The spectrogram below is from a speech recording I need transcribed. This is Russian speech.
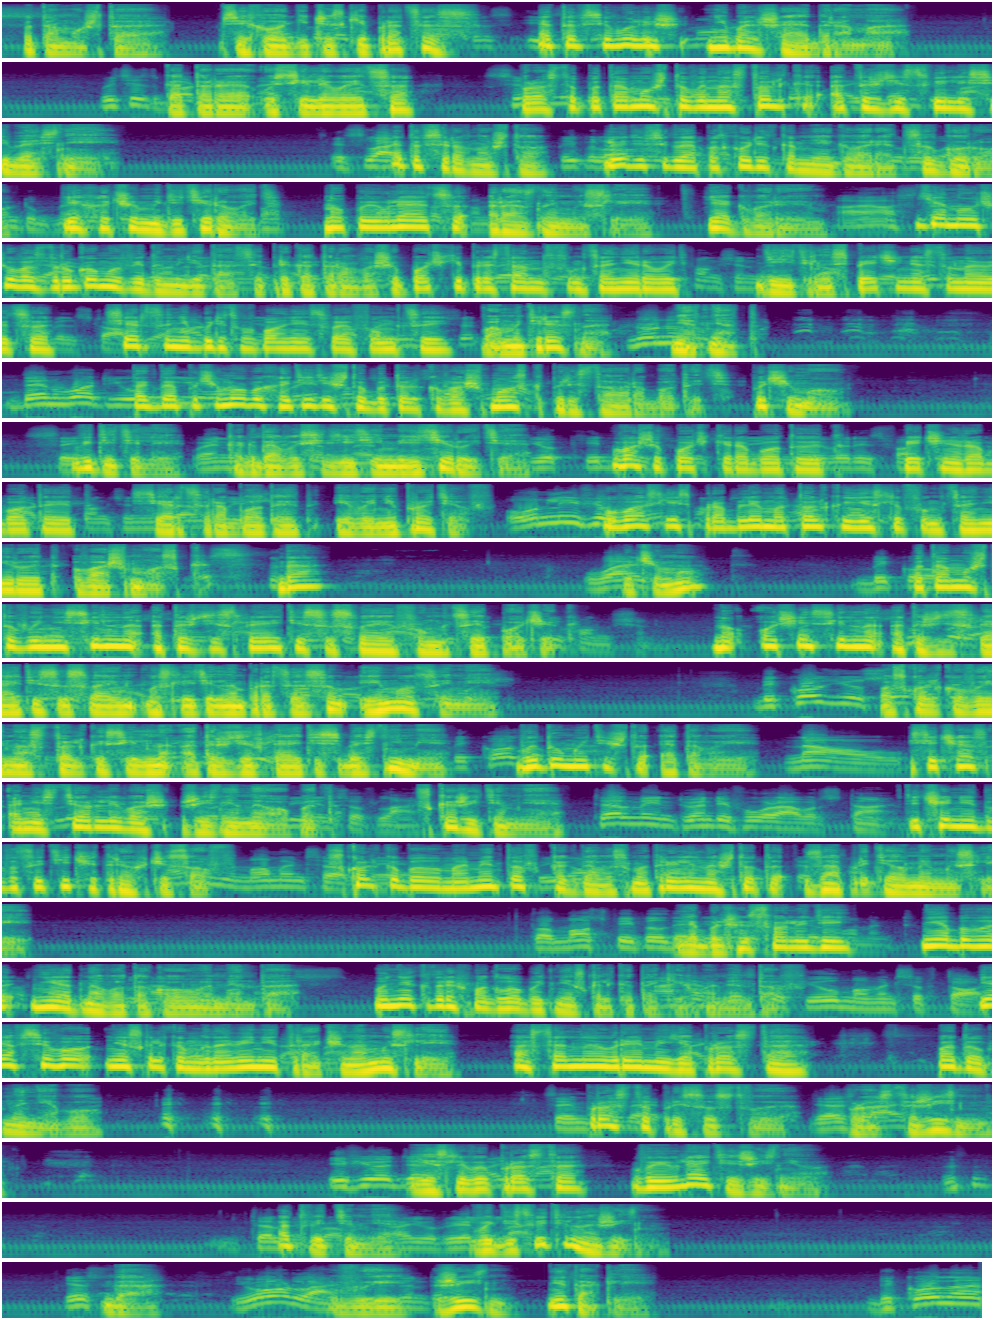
потому что Психологический процесс — это всего лишь небольшая драма, которая усиливается просто потому, что вы настолько отождествили себя с ней. Это все равно что. Люди всегда подходят ко мне и говорят, «Садгуру, я хочу медитировать, но появляются разные мысли». Я говорю им, я научу вас другому виду медитации, при котором ваши почки перестанут функционировать, деятельность печени остановится, сердце не будет выполнять свои функции. Вам интересно? Нет, нет. Тогда почему вы хотите, чтобы только ваш мозг перестал работать? Почему? Видите ли, когда вы сидите и медитируете, ваши почки работают, печень работает, сердце работает, и вы не против. У вас есть проблема только если функционирует ваш мозг. Да? Почему? Потому что вы не сильно отождествляетесь со своей функцией почек, но очень сильно отождествляетесь со своим мыслительным процессом и эмоциями. Поскольку вы настолько сильно отождествляете себя с ними, вы думаете, что это вы. Сейчас они стерли ваш жизненный опыт. Скажите мне, в течение 24 часов, сколько было моментов, когда вы смотрели на что-то за пределами мыслей? Для большинства людей не было ни одного такого момента. У некоторых могло быть несколько таких моментов. Я всего несколько мгновений трачу на мысли, Остальное время я просто подобно небу. Просто присутствую, просто жизнь. Если вы просто выявляетесь жизнью, ответьте мне, вы действительно жизнь? Да. Вы — жизнь, не так ли?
